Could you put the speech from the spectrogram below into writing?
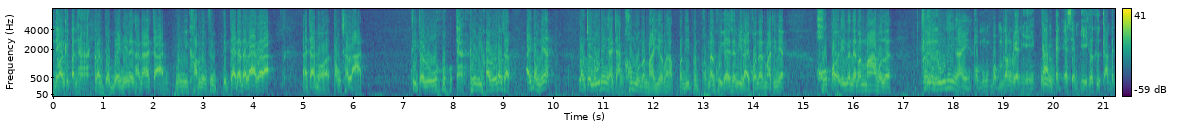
นี่ก่อนคือปัญหา ก่อนจบเบรกนี้ในฐานะอาจารย์ มันมีคำหนึ่งซึ่งติดใจตั้งแต่แรกแล้วล่ะ อาจารย์บอกว่าต้องฉลาด ที่จะรู้อ่าคือมีความรู้ต้องฉลาดไอ้ตรงเนี้ยเราจะรู้ได้ไงอาจารย์ข้อมูลมันมาเยอะมากบางทีผมผมนั่งคุยกับ SME หลายคนนะมาที่เนี่ยโหเปิดอินเทอร์เน็ตมันมาหมดเลยเราจะรู้ได้ไง ผมผมต้องเรียนอย่างนี้ การอืมเป็น SME ก็คือการเป็น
